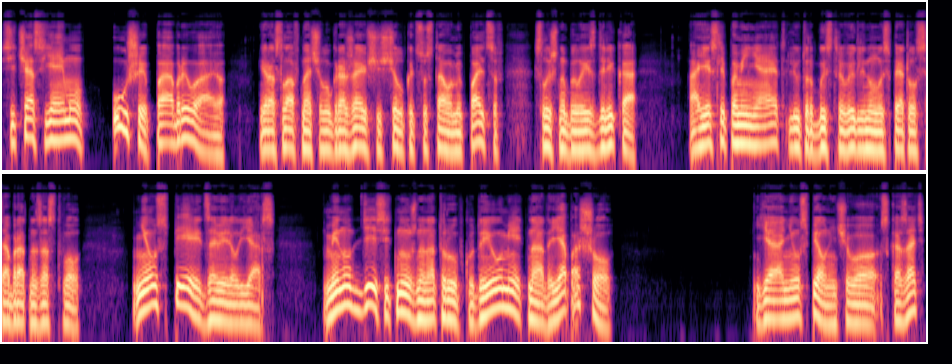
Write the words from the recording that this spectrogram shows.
«Сейчас я ему уши пообрываю». Ярослав начал угрожающе щелкать суставами пальцев, слышно было издалека. «А если поменяет?» Лютер быстро выглянул и спрятался обратно за ствол. «Не успеет», — заверил Ярс. «Минут десять нужно на трубку, да и уметь надо. Я пошел». Я не успел ничего сказать.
